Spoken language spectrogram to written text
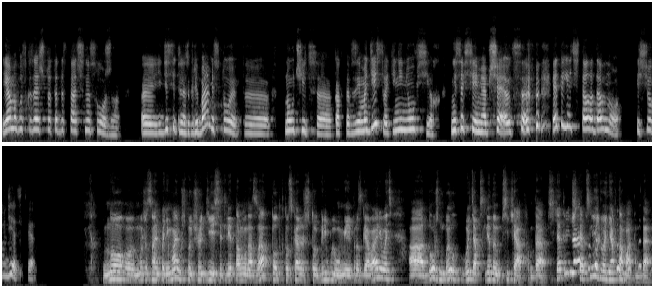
Я могу сказать, что это достаточно сложно. Э, и действительно, с грибами стоит э, научиться как-то взаимодействовать, и не, не у всех, не со всеми общаются. Это я читала давно, еще в детстве. Но э, мы же с вами понимаем, что еще 10 лет тому назад тот, кто скажет, что грибы умеют разговаривать, а, должен был быть обследован психиатром. Да, психиатрическое обследование автоматом, да.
